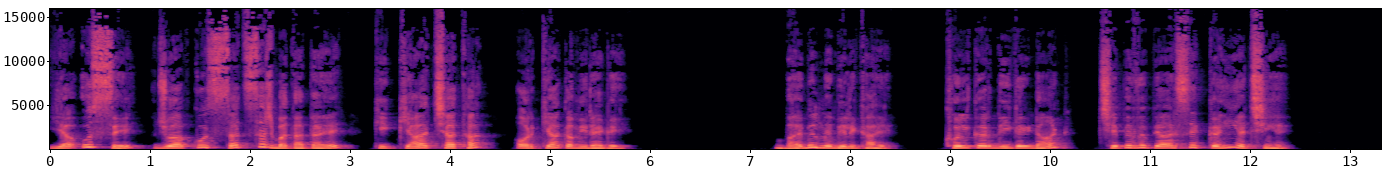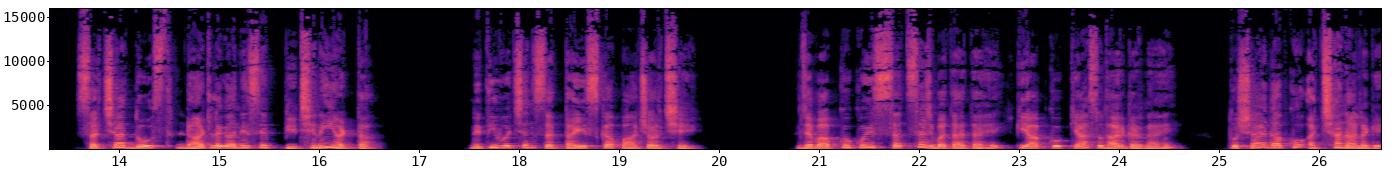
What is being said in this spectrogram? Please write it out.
या उससे जो आपको सच सच बताता है कि क्या अच्छा था और क्या कमी रह गई। बाइबल में भी लिखा है, खुलकर दी गई डांट छिपे हुए प्यार से कहीं अच्छी है। सच्चा दोस्त डांट लगाने से पीछे नहीं हटता। नीति वचन सत्ताईस का पाँच और छ जब आपको कोई सच सच बताता है कि आपको क्या सुधार करना है तो शायद आपको अच्छा ना लगे।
